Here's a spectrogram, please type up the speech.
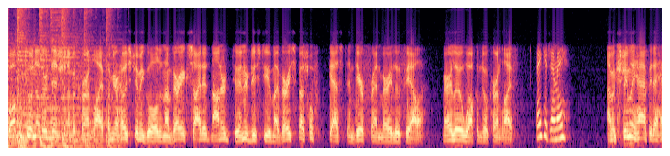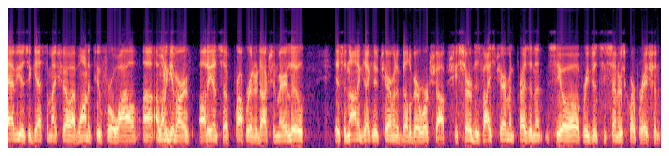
Welcome to another edition of A Current Life. I'm your host, Jimmy Gould, and I'm very excited and honored to introduce to you my very special guest and dear friend, Mary Lou Fiala. Mary Lou, welcome to A Current Life. Thank you, Jimmy. I'm extremely happy to have you as a guest on my show. I've wanted to for a while. Uh, I want to give our audience a proper introduction. Mary Lou is the non-executive chairman of Build-A-Bear Workshop. She served as vice chairman, president, and COO of Regency Centers Corporation,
